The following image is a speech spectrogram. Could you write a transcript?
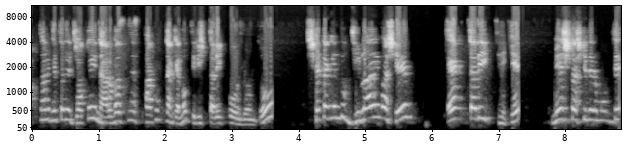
আপনার ভেতরে যতই নার্ভাসনেস থাকুক না কেন তিরিশ তারিখ পর্যন্ত, সেটা কিন্তু জুলাই মাসের এক তারিখ থেকে মেষ রাশিদের মধ্যে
